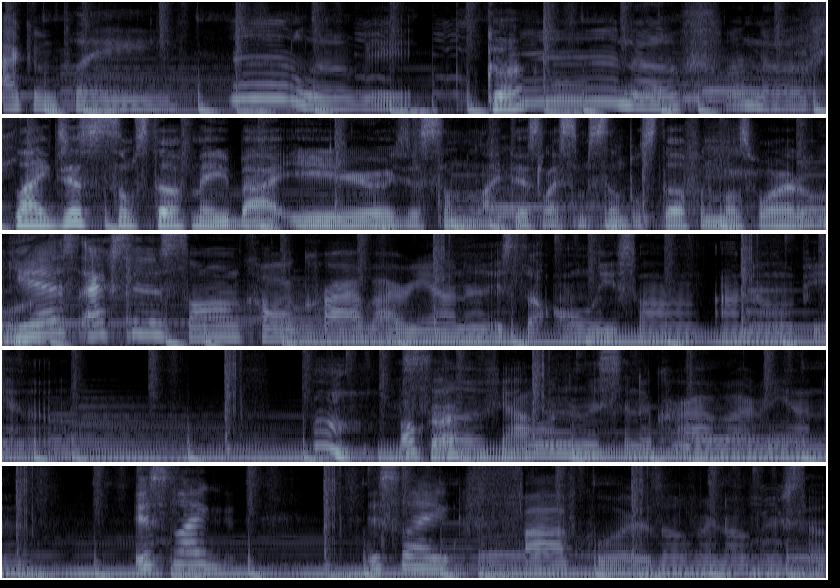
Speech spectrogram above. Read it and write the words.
I can play a little bit. Okay. Enough, enough. Like just some stuff maybe by ear or just something like this, like some simple stuff for the most part. Or Yes, actually, the song called "Cry" by Rihanna. It's the only song I know on piano. Hmm. Okay. So if y'all want to listen to "Cry" by Rihanna, it's like it's like five chords over and over, so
